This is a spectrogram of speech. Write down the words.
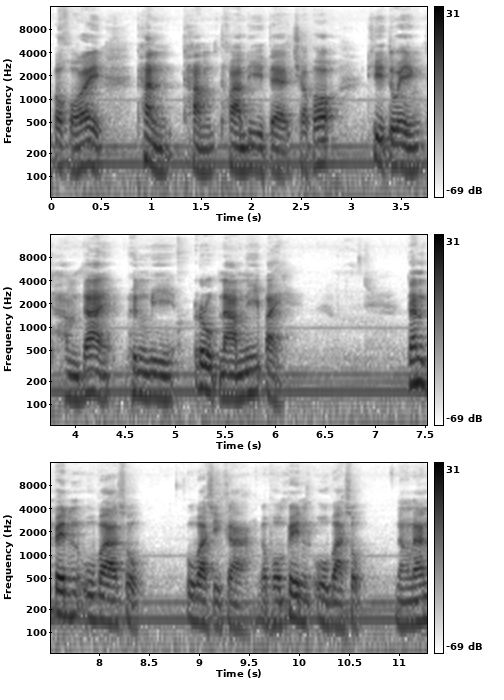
ก็ขอให้ท่านทำความดีแต่เฉพาะที่ตัวเองทำได้พึงมีรูปนามนี้ไป นั่นเป็นอุบาสกอุบาสิกากับผมเป็นอุบาสกดังนั้น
